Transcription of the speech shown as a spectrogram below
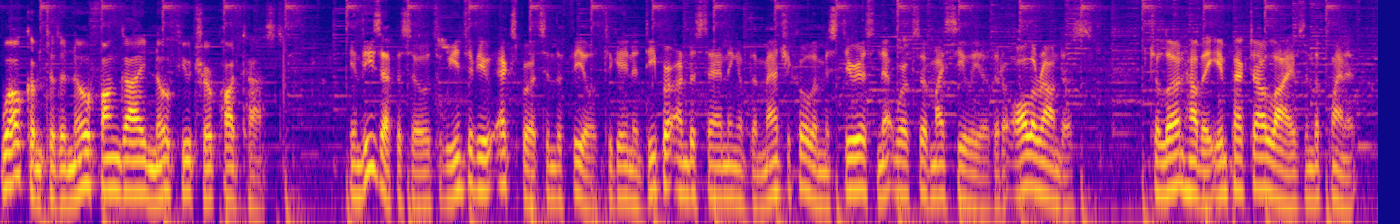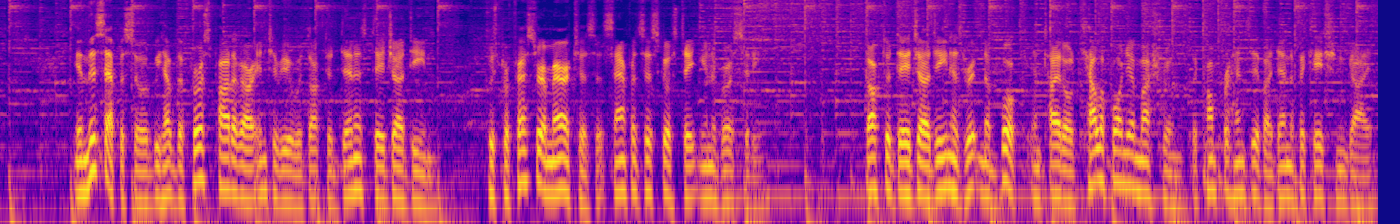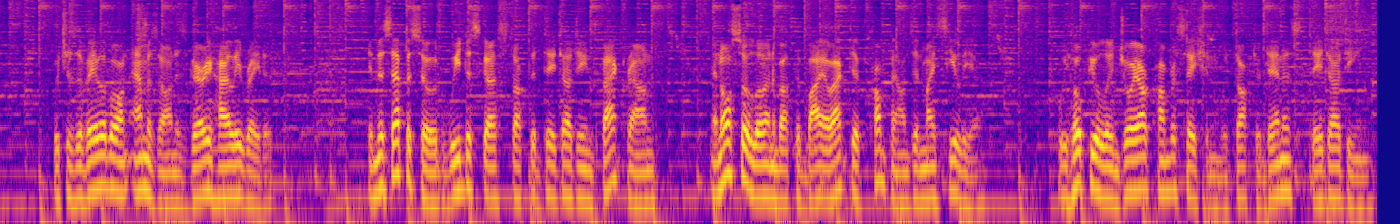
Welcome to the No Fungi, No Future podcast. In these episodes, we interview experts in the field to gain a deeper understanding of the magical and mysterious networks of mycelia that are all around us, to learn how they impact our lives and the planet. In this episode, we have the first part of our interview with Dr. Dennis Desjardin, who's Professor Emeritus at San Francisco State University. Dr. Desjardin has written a book entitled California Mushrooms, the Comprehensive Identification Guide, which is available on Amazon, is very highly rated. In this episode, we discuss Dr. Desjardin's background and also learn about the bioactive compounds in mycelia. We hope you'll enjoy our conversation with Dr. Dennis Desjardin.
